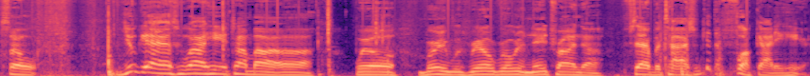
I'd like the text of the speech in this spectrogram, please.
So, you guys who out here talking about, uh, well, Bernie was railroaded and they trying to sabotage him, get the fuck out of here.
